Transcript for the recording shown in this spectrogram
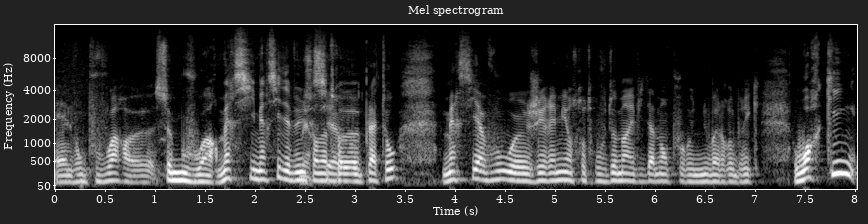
et elles vont pouvoir euh, se mouvoir. Merci, merci d'être venu sur notre plateau. Merci à vous, euh, Jérémy. On se retrouve demain évidemment pour une nouvelle rubrique Working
